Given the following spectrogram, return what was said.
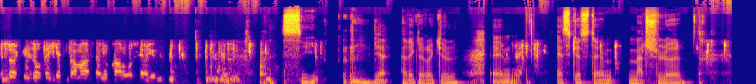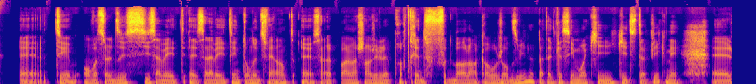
c'est sûr que les autres équipes commençaient à nous prendre au sérieux. C'est bien avec le recul, euh, est-ce que ce match-là, euh, on va se le dire, si ça avait été, euh, ça été une tournée différente, ça aurait probablement changé le portrait du football encore aujourd'hui. Peut-être que c'est moi qui, est utopique, mais euh,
